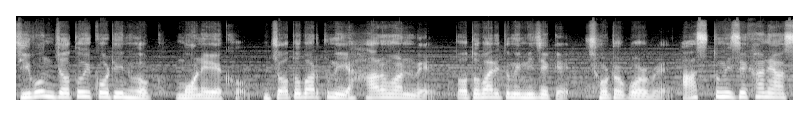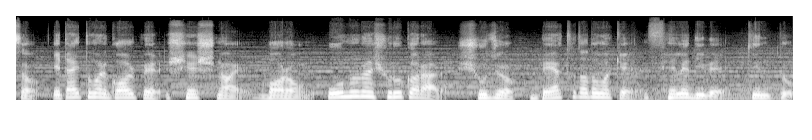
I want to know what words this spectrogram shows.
জীবন যতই কঠিন হোক মনে রেখো, যতবার তুমি হার মানবে, ততবারই তুমি নিজেকে ছোট করবে। আজ তুমি যেখানে আছো, এটাই তোমার গল্পের শেষ নয়, বরং পুনরায় শুরু করার সুযোগ, ব্যর্থতা তোমাকে ফেলে দিবে। কিন্তু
